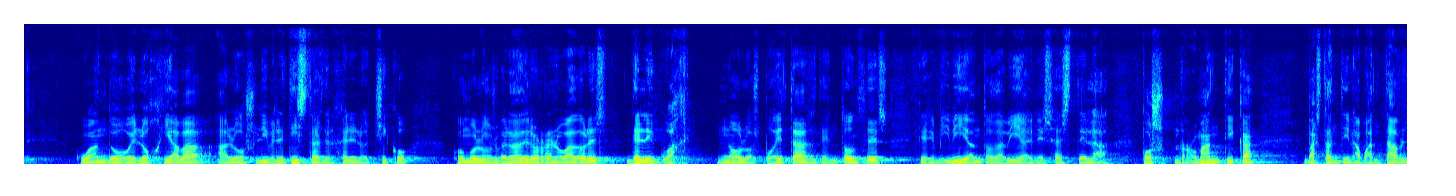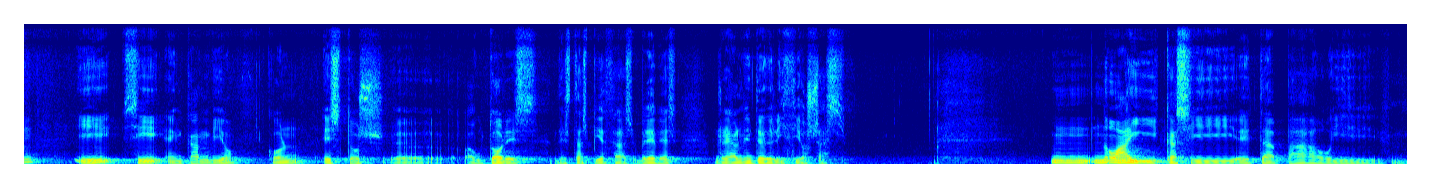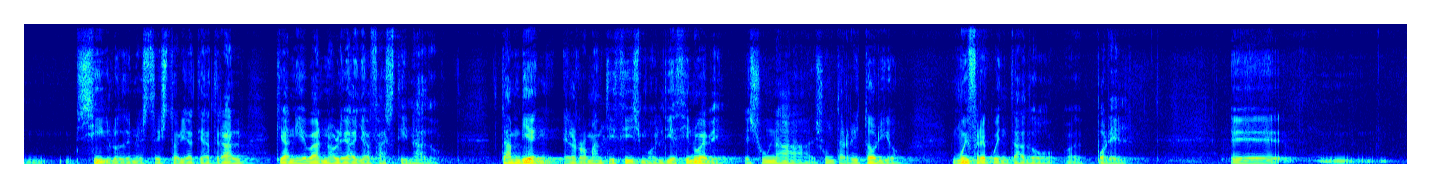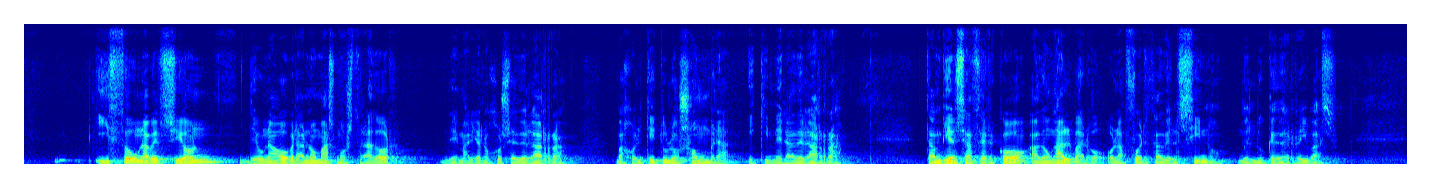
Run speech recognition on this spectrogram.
cuando elogiaba a los libretistas del género chico como los verdaderos renovadores del lenguaje, no los poetas de entonces que vivían todavía en esa estela postromántica bastante inaguantable y sí, en cambio, con estos eh, autores de estas piezas breves realmente deliciosas. Mm, no hay casi etapa o siglo de nuestra historia teatral que a Nieva no le haya fascinado. También el romanticismo, el XIX, es, un territorio muy frecuentado eh, por él. Eh, hizo una versión de una obra no más mostrador de Mariano José de Larra, bajo el título Sombra y Quimera de Larra también se acercó a don Álvaro o La fuerza del sino del duque de Rivas.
